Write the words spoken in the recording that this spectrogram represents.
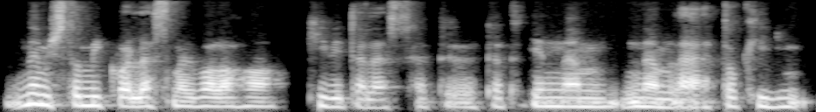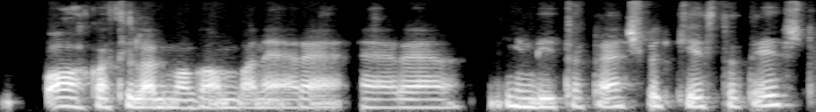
nem is tudom, mikor lesz majd valaha kivitelezhető. Tehát, hogy én nem, nem látok így alkatilag magamban erre, erre indítatást vagy késztetést.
